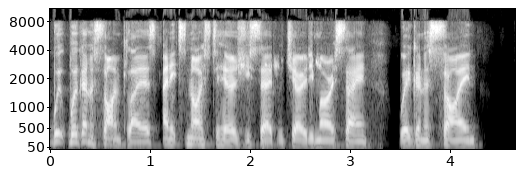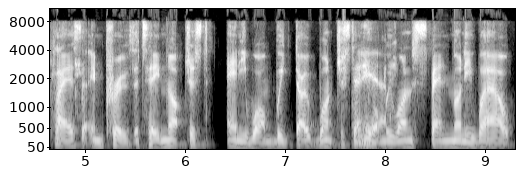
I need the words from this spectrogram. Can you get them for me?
we're going to sign players, and it's nice to hear, as you said, with Jody Morris saying we're going to sign players that improve the team, not just anyone. We don't want just anyone. Yeah. We want to spend money well.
